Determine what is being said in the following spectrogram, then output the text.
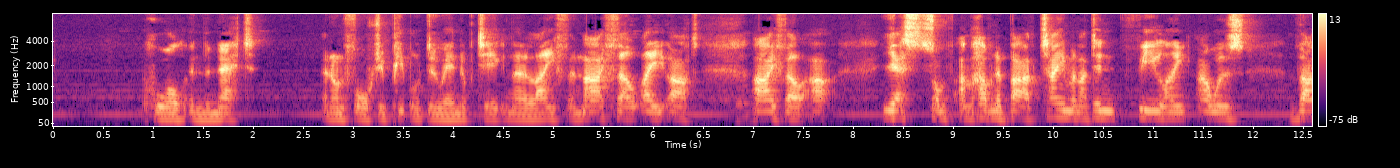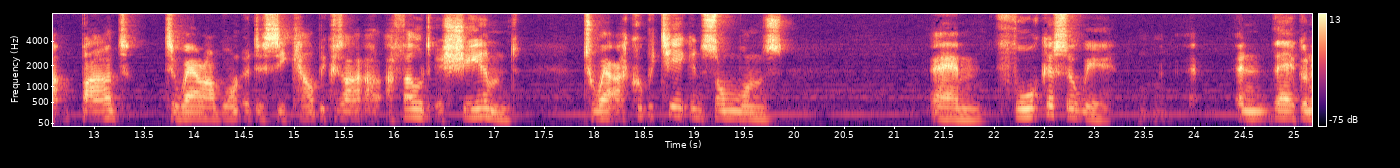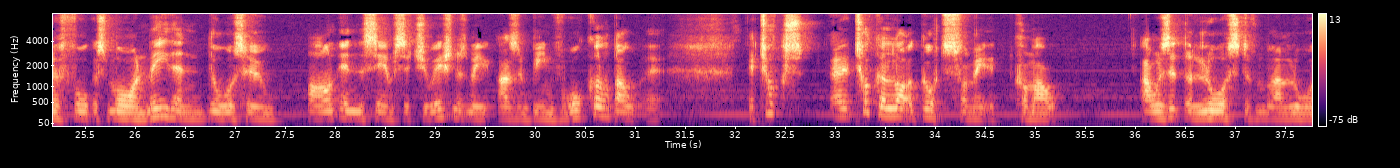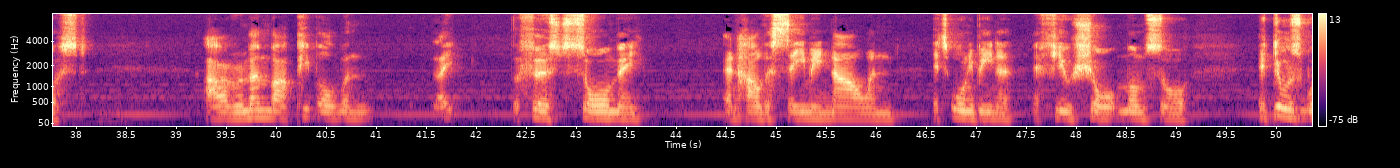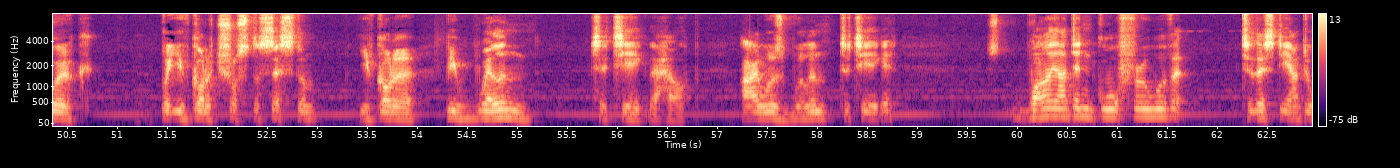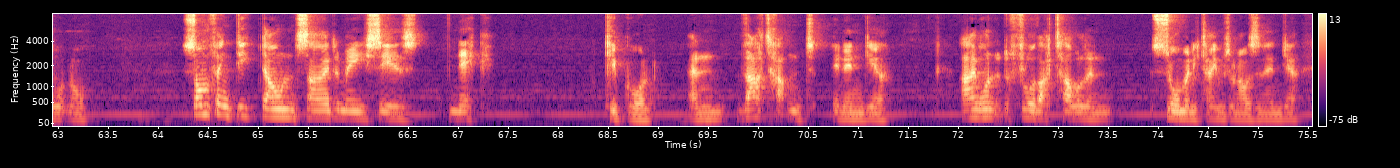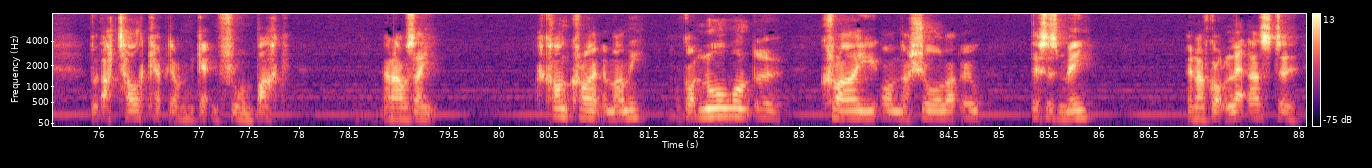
hole in the net. And unfortunately people do end up taking their life. And I felt like that. I felt uh, yes some, I'm having a bad time. And I didn't feel like I was that bad to where I wanted to seek help because I, I, I felt ashamed to where I could be taking someone's um, focus away and they're going to focus more on me than those who aren't in the same situation as me, as in being vocal about it. It took it took a lot of guts for me to come out. I was at the lowest of my lowest. I remember people when, like, they first saw me and how they see me now and it's only been a, a few short months so it does work but you've got to trust the system you've got to be willing to take the help. I was willing to take it. Why I didn't go through with it to this day I don't know. Something deep down inside of me says Nick keep going. And that happened in India. I wanted to throw that towel in so many times when I was in India, but that towel kept on getting thrown back. And I was like, I can't cry to mummy. I've got no one to cry on their shoulder to. Oh, this is me. And I've got letters to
